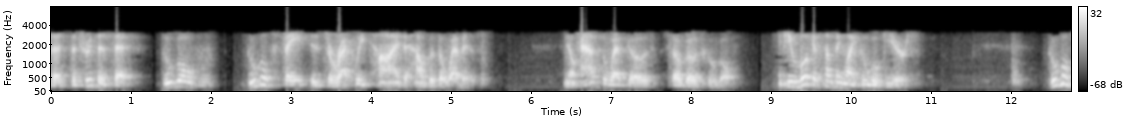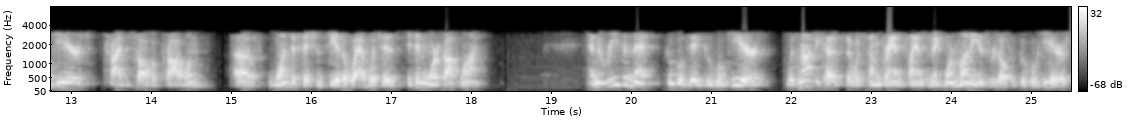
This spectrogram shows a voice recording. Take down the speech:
That the truth is that Google, Google's fate is directly tied to how good the web is. You know, as the web goes, so goes Google. If you look at something like Google Gears, Google Gears tried to solve a problem of one deficiency of the web, which is it didn't work offline. And the reason that Google did Google Gears was not because there was some grand plan to make more money as a result of Google Gears,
